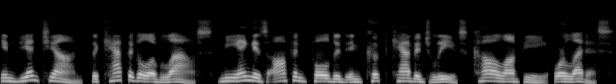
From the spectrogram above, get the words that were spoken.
In Vientiane, the capital of Laos, miang is often folded in cooked cabbage leaves or lettuce.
